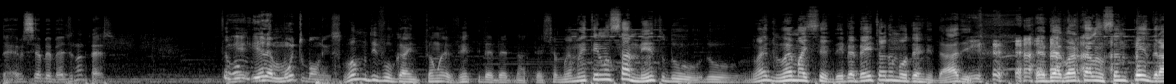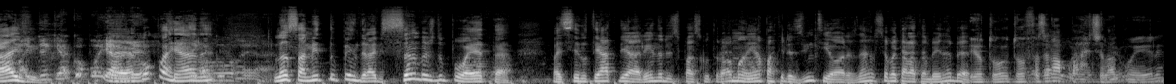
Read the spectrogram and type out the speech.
deve ser a Bebê de Natés. Então, e, vamos, e, ele é muito bom nisso. Vamos divulgar então o evento de Bebê de Natés. Amanhã tem lançamento do. do não, é, não é mais CD, Bebê entrou na modernidade. Bebê agora está lançando pendrive. Mas tem que acompanhar. É, né? acompanhar, tem né? Acompanhar. Lançamento do pendrive, Sambas do Poeta. Vai ser no Teatro de Arena do Espaço Cultural amanhã a partir das 20 horas, né? Você vai estar lá também, né, Beto? Eu tô, eu tô fazendo uma parte lá com ele.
